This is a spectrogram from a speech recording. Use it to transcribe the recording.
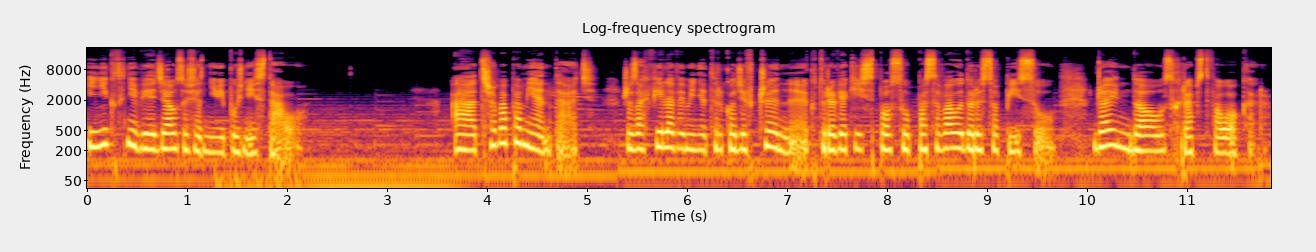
i nikt nie wiedział, co się z nimi później stało. A trzeba pamiętać, że za chwilę wymienię tylko dziewczyny, które w jakiś sposób pasowały do rysopisu Jane Doe z hrabstwa Walker.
